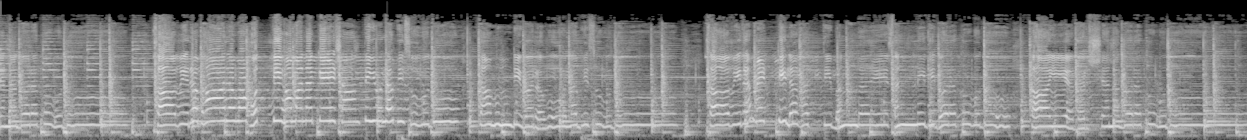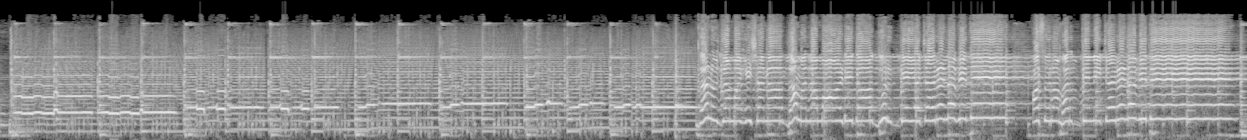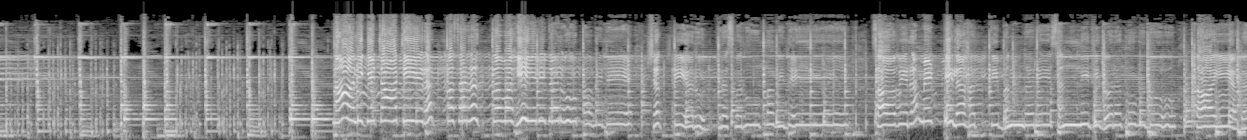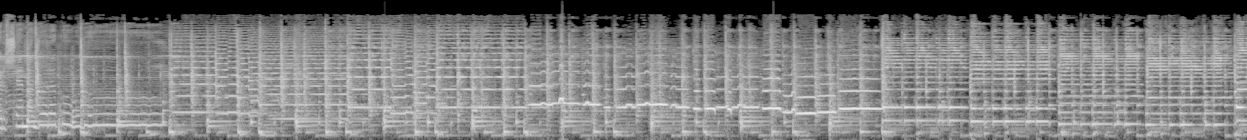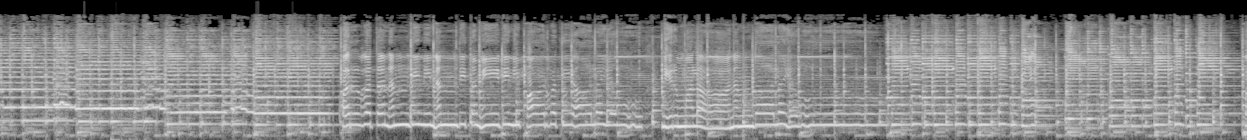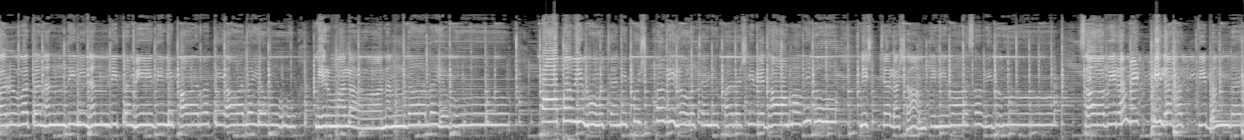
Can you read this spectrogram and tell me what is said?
ದರ್ಶನ ದೊರಕುವುದು. ಸಾವಿರ ಭಾರವ ಹೊತ್ತಿ ಹಮನಕ್ಕೆ ಶಾಂತಿಯು ಲಭಿಸುವುದು. ಚಾಮುಂಡಿ ವರವು ಲಭಿಸುವುದು. ಸಾವಿರ ಮೆಟ್ಟಿಲ ಹತ್ತಿ ಬಂದರೆ ಸನ್ನಿಧಿ ದೊರಕುವುದು. ತಾಯಿಯ ದರ್ಶನ ದೊರಕುವುದು. ಹೀರಿದ ರೂಪವಿದೆ ಶಕ್ತಿಯ ರುದ್ರ ಸ್ವರೂಪವಿದೆ. ಸಾವಿರ ಮೆಟ್ಟಿಲ ಹತ್ತಿ ಬಂದರೆ ಸನ್ನಿಧಿ ದೊರಕುವುದು ತಾಯಿಯ ದರ್ಶನ ದೊರಕುವುದು. ಅಚಲ ಶಾಂತಿ ನಿವಾಸವಿದು ಸಾವಿರ ಮೆಟ್ಟಿಲ ಹತ್ತಿ ಬಂದರೆ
